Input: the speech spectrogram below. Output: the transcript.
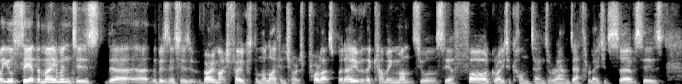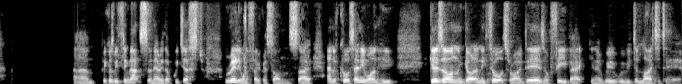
What you'll see at the moment is the uh, the business is very much focused on the life insurance products, but over the coming months, you'll see a far greater content around death-related services, um, because we think that's an area that we just really want to focus on. So, and of course, anyone who goes on and got any thoughts or ideas or feedback, you know, we, we'd be delighted to hear.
